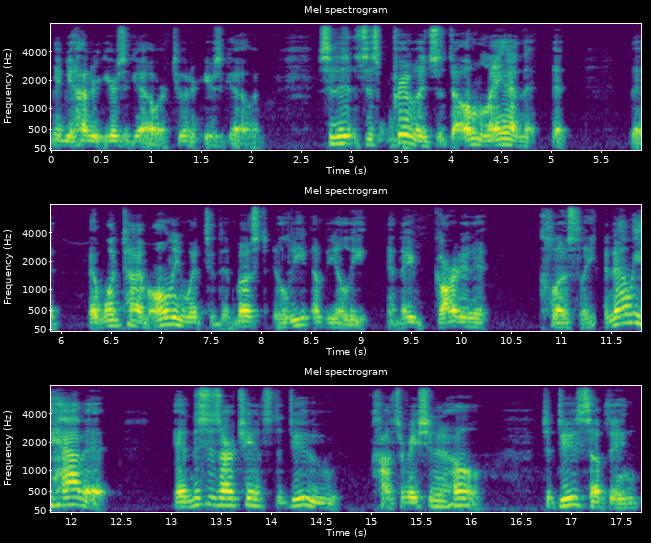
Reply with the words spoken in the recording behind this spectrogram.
maybe 100 years ago or 200 years ago. And so it's this privilege to own land that, that, that at one time only went to the most elite of the elite, and they guarded it closely. And now we have it, and this is our chance to do conservation at home, to do something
